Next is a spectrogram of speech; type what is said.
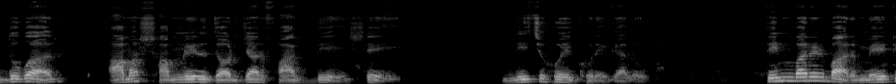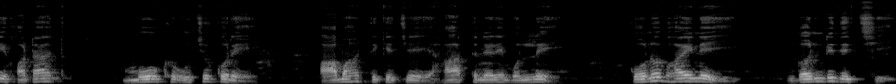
দুবার আমার সামনের দরজার ফাঁক দিয়ে সে নিচু হয়ে ঘুরে গেল। তিনবারের বার মেয়েটি হঠাৎ মুখ উঁচু করে আমার দিকে চেয়ে হাত নেড়ে বললে, কোনো ভয় নেই, গণ্ডি দিচ্ছি।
